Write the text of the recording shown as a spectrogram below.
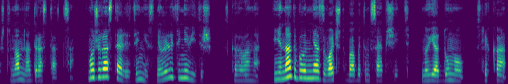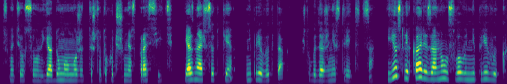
что нам надо расстаться». «Мы же расстались, Денис. Неужели ты не видишь?» — сказала она. «И не надо было меня звать, чтобы об этом сообщить». «Но я думал...» — слегка смутился он. «Я думал, может, ты что-то хочешь у меня спросить. Я, знаешь, все-таки не привык так чтобы даже не встретиться. Ее слегка резануло слово «не привык».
